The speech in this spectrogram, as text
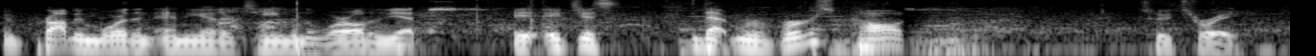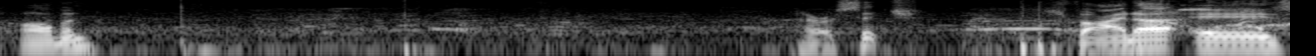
and probably more than any other team in the world. And yet, it, it just that reverse call. 2 3. Åhman. Perusic. Schweiner is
